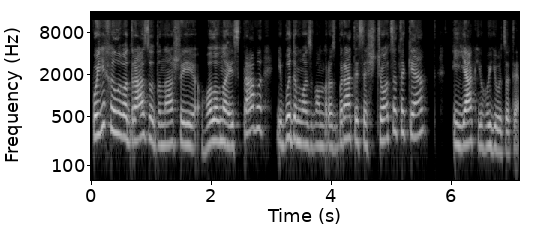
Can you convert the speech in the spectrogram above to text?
поїхали одразу до нашої головної справи і будемо з вами розбиратися, що це таке і як його юзати.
